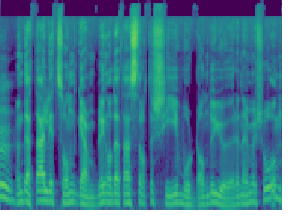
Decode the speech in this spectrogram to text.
Mm. Men dette er litt sånn gambling, og dette er strategi hvordan du gjør en emisjon.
